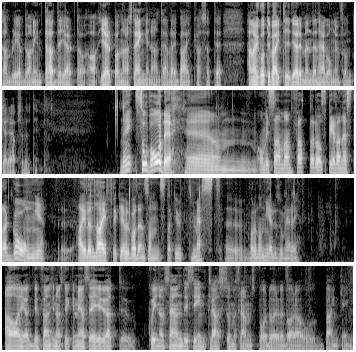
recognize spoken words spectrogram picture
han blev då han inte hade hjälp av, hjälp av några stänger när han tävlade i bike. Va? Så det, han har ju gått i bike tidigare men den här gången funkar det absolut inte. Nej, så var det. Um, om vi sammanfattar då, spela nästa gång. Uh, Island Life tycker jag väl var den som stack ut mest. Uh, var det någon mer du tog med dig? Ja, det, det fanns ju några stycken, men jag säger ju att uh, Queen of Sand i sin klass och med framspår, då är det väl bara att banka in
